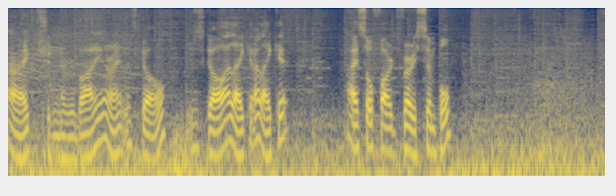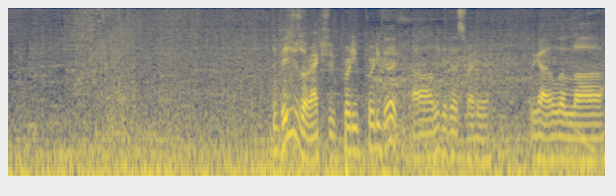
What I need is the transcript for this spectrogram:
All right, shooting everybody. All right, let's go. Let's go. I like it. I like it. All right, so far it's very simple. the visuals are actually pretty pretty good. Uh, look at this right here. We got a little uh,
